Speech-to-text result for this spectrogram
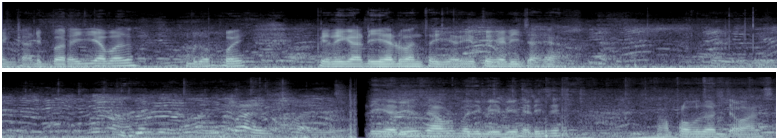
એક ગાડી ભરાઈ ગયા બાજુ બધો હોય. પેલી ગાડી હેડવાન થઈ ગયા એ તો હેડી જાય હેડી હેડી છે આપણે બધી બે બે હેડી છે. આપણો બધો જવાનું છે.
